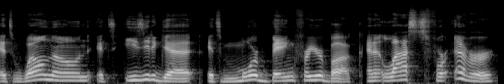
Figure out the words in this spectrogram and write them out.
It's well known, it's easy to get, it's more bang for your buck, and it lasts forever.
